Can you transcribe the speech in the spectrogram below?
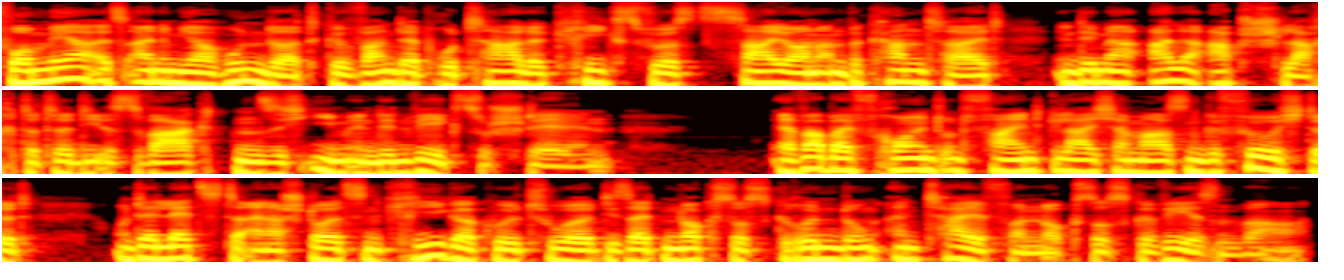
Vor mehr als einem Jahrhundert gewann der brutale Kriegsfürst Sion an Bekanntheit, indem er alle abschlachtete, die es wagten, sich ihm in den Weg zu stellen. Er war bei Freund und Feind gleichermaßen gefürchtet und der letzte einer stolzen Kriegerkultur, die seit Noxus Gründung ein Teil von Noxus gewesen war.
